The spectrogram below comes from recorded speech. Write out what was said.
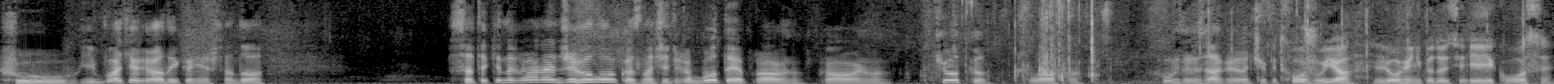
Фух, їбать я радий, звісно, да. Все-таки нормальна джиголовка, значить працює правильно, правильно. Чітко, класно. Фух, друзі, коротше, підходжу я легенько до цієї коси.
